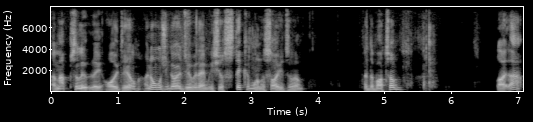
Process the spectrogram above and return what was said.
are absolutely ideal. And all you got to do with them is just stick them on the sides of them at the bottom, like that.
